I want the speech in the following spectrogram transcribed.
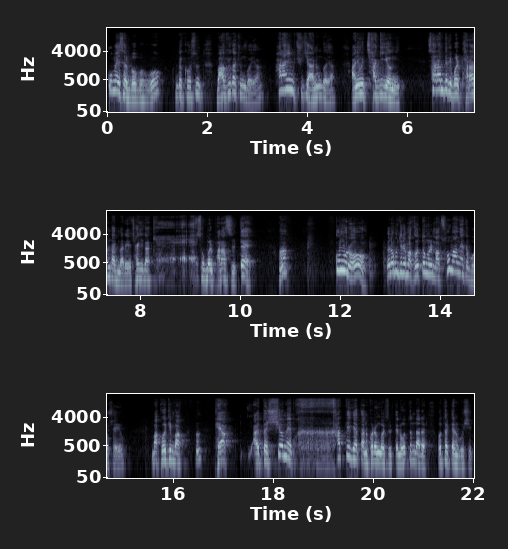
꿈에서 뭘 보고. 근데 그것은 마귀가 준 거야. 하나님이 주지 않은 거야. 아니면 자기 영이 사람들이 뭘 바란단 말이에요. 자기가 계속 뭘 바랐을 때 어? 꿈으로 여러분들이 막 어떤 걸 막 소망해서 보셔요. 막 어디 막 어? 대학 어떤 시험에 막 합격했다는 그런 것일 때는 어떤 날은 어떨 때는 그것이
